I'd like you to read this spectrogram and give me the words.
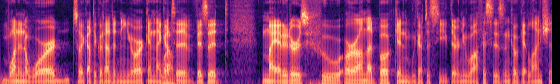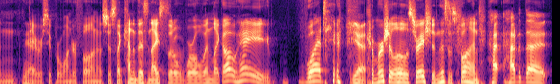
won an award, so I got to go down to New York, and I Wow. got to visit my editors who are on that book, and we got to see their new offices and go get lunch, and Yeah. they were super wonderful. And it was just like kind of this nice little whirlwind, like, oh hey, what? Yeah. commercial illustration. This is fun. How how did that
